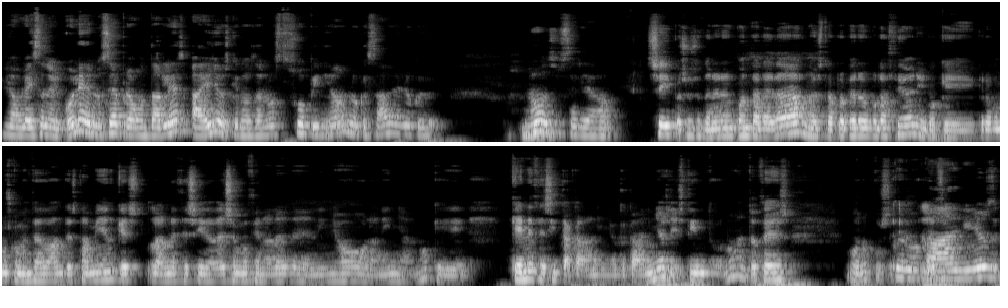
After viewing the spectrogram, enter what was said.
lo habláis en el cole, no sé, preguntarles a ellos, que nos dan su opinión, lo que saben, lo que... ¿No? Eso sería... Sí, pues eso, tener en cuenta la edad, nuestra propia regulación y lo que creo que hemos comentado antes también, que es las necesidades emocionales del niño o la niña, ¿no? Que, ¿Qué necesita cada niño? Que cada niño es distinto, ¿no? Entonces, bueno, pues... Pero cada niño es,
